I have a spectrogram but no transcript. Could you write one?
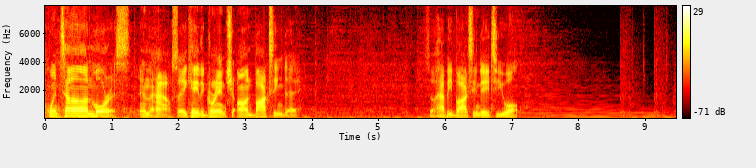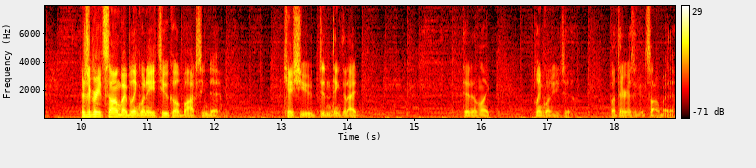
Quinton Morris in the house, aka the Grinch, on Boxing Day. So happy Boxing Day to you all. There's a great song by Blink 182 called Boxing Day. In case you didn't think that I didn't like Blink 182. But there is a good song by them.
